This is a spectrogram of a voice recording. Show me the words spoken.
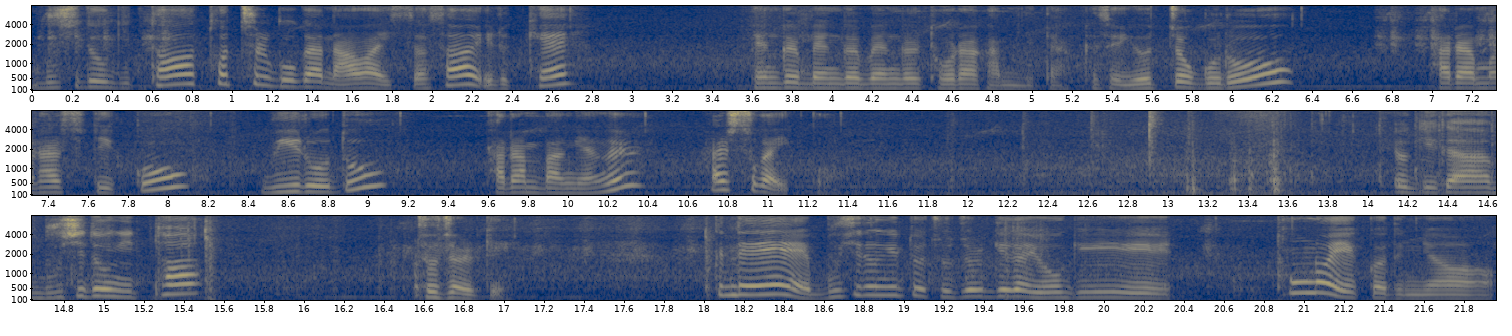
무시도 기터 토출구가 나와 있어서 이렇게 뱅글뱅글뱅글 돌아갑니다. 그래서 이쪽으로 바람을 할 수도 있고 위로도 바람 방향을 할 수가 있고 여기가 무시동 히터 조절기. 근데 무시동 히터 조절기가 여기 통로에 있거든요.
